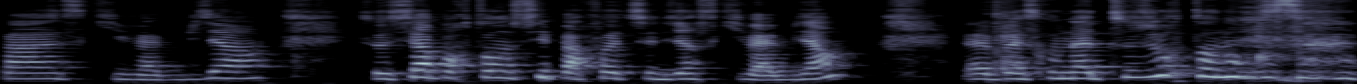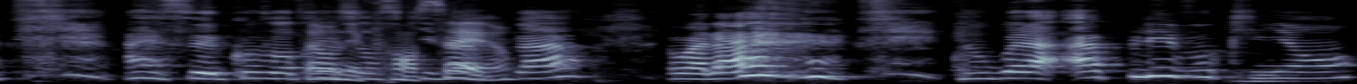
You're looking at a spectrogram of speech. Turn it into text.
pas, ce qui va bien. C'est aussi important aussi parfois de se dire ce qui va bien, euh, parce qu'on a toujours tendance à se concentrer sur ce qui va hein. pas. Voilà. donc voilà, appelez vos clients,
